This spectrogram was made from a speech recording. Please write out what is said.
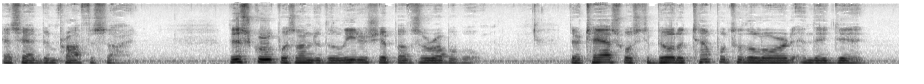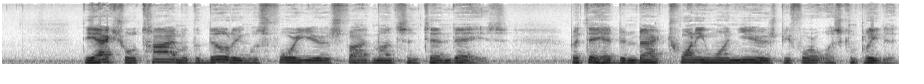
as had been prophesied. This group was under the leadership of Zerubbabel. Their task was to build a temple to the Lord, and they did. The actual time of the building was four years, five months, and ten days, but they had been back 21 years before it was completed.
